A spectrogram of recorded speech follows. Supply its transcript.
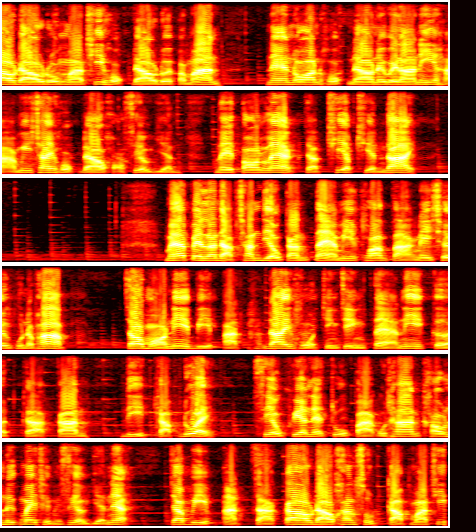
9 ดาวลงมาที่ 6 ดาวโดยประมาณ แน่นอน 6 ดาวในเวลานี้หาไม่ใช่ 6 ดาวของเสี่ยวเยียน ในตอนแรกจะเทียบเทียนได้ แม้เป็นระดับชั้นเดียวกันแต่มีความต่างในเชิงคุณภาพ เจ้าหมอนี่บีบอัดได้โหดจริง ๆ แต่นี่เกิดจากการดีดกลับด้วย เสี่ยวเควียนเนี่ยจูปากอุทานเขานึกไม่ถึงเสี่ยวเยียนเนี่ยจะบีบอัดจาก 9 ดาวขั้นสุดกลับมาที่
